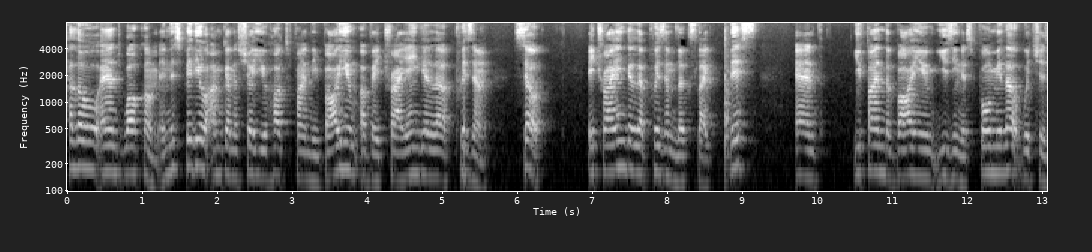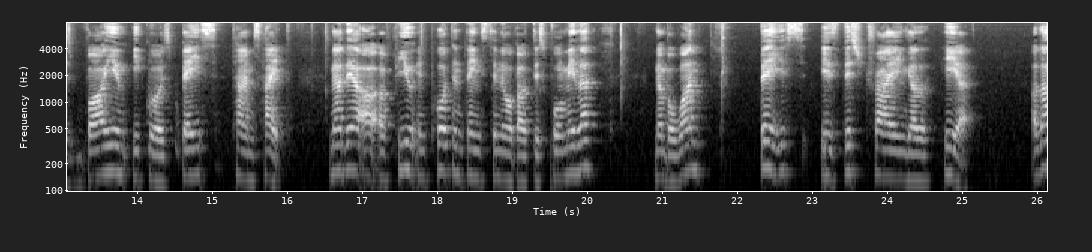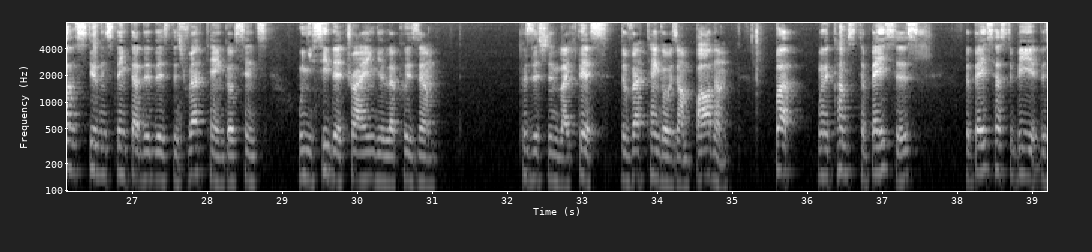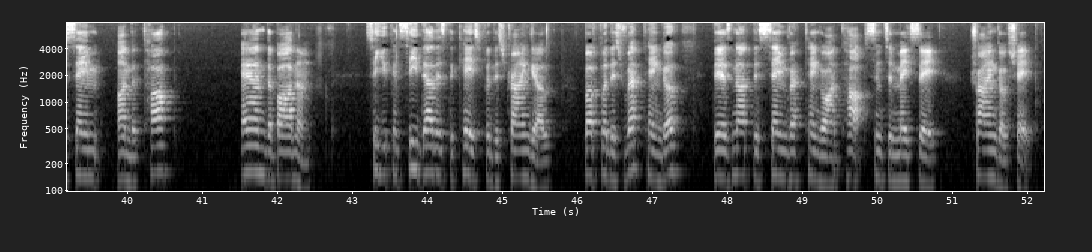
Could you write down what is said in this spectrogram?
Hello and welcome. In this video I'm going to show you how to find the volume of a triangular prism. So, a triangular prism looks like this and you find the volume using this formula which is volume equals base times height. Now there are a few important things to know about this formula. Number one, base is this triangle here. A lot of students think that it is this rectangle since when you see the triangular prism positioned like this, the rectangle is on bottom. But when it comes to bases, the base has to be the same on the top and the bottom. So you can see that is the case for this triangle. But for this rectangle, there's not the same rectangle on top since it makes a triangle shape.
